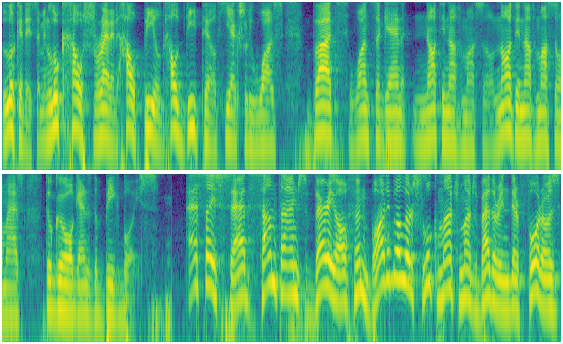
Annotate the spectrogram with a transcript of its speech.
Look at this, I mean, look how shredded, how peeled, how detailed he actually was. But once again, not enough muscle, not enough muscle mass to go against the big boys. As I said, sometimes, very often, bodybuilders look much much better in their photos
